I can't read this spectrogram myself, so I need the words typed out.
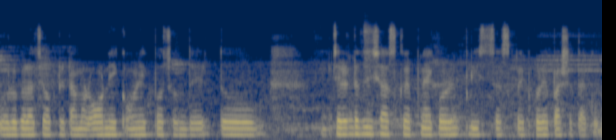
গোলগোলা চকলেট আমার অনেক অনেক পছন্দের। তো চ্যানেলটা যদি সাবস্ক্রাইব না করেন প্লিজ সাবস্ক্রাইব করে পাশে থাকুন।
